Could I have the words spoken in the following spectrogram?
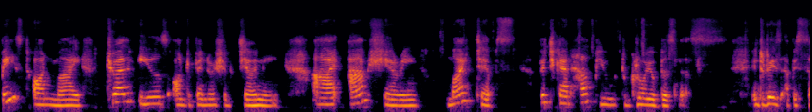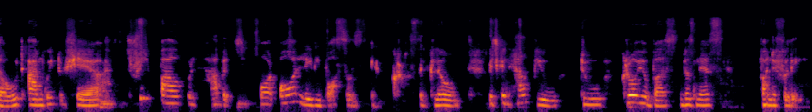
based on my 12 years entrepreneurship journey, I am sharing my tips which can help you to grow your business. In today's episode, I'm going to share three powerful habits for all lady bosses across the globe, which can help you to grow your bus business wonderfully.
